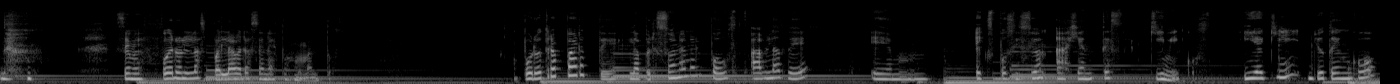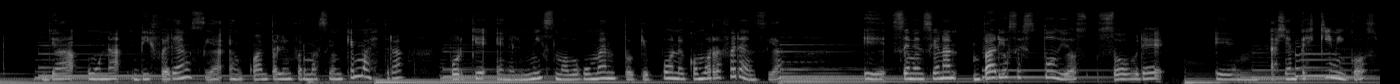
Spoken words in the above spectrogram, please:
se me fueron las palabras en estos momentos. Por otra parte, la persona en el post habla de em, exposición a agentes químicos. Y aquí yo tengo ya una diferencia en cuanto a la información que muestra, porque en el mismo documento que pone como referencia eh, se mencionan varios estudios sobre em, agentes químicos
